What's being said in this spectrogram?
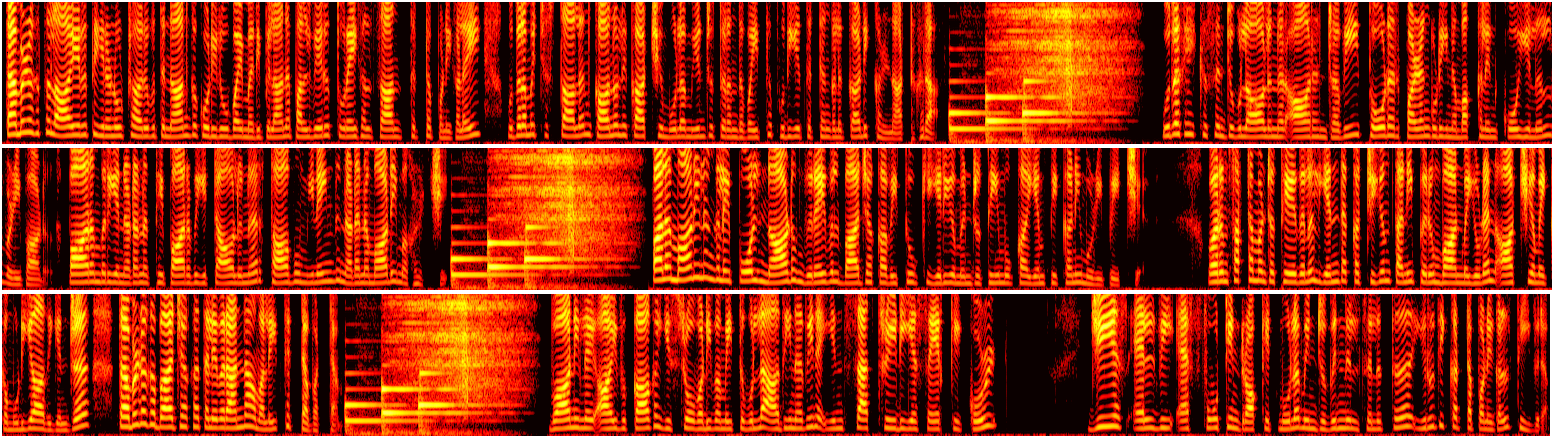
தமிழகத்தில் ஆயிரத்து இருநூற்று அறுபத்தி நான்கு கோடி ரூபாய் மதிப்பிலான பல்வேறு துறைகள் சார்ந்த திட்டப் பணிகளை முதலமைச்சர் ஸ்டாலின் காணொலி காட்சி மூலம் இன்று திறந்து வைத்து புதிய திட்டங்களுக்கு அடிக்கல் நாட்டுகிறார். உதகைக்கு சென்றுள்ள ஆளுநர் ஆர் என் ரவி தோடர் பழங்குடியின மக்களின் கோயிலில் வழிபாடு. பாரம்பரிய நடனத்தை பார்வையிட்ட ஆளுநர் தாமும் இணைந்து நடனமாடி மகிழ்ச்சி. பல மாநிலங்களைப் போல் நாடும் விரைவில் பாஜகவை தூக்கி எறியும் என்று திமுக எம்பி கனிமொழி பேச்சு. வரும் சட்டமன்ற தேர்தலில் எந்த கட்சியும் தனி பெரும்பான்மையுடன் ஆட்சியமைக்க முடியாது என்று தமிழக பாஜக தலைவர் அண்ணாமலை திட்டவட்டம். வானிலை ஆய்வுக்காக இஸ்ரோ வடிவமைத்துள்ள அதிநவீன இன்சாட் த்ரீ டி செயற்கைக்கோள். ஜிஎஸ்எல்வி எஃப் போர்டீன் ராக்கெட் மூலம் இன்று விண்ணில் செலுத்த இறுதிக்கட்ட பணிகள் தீவிரம்.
